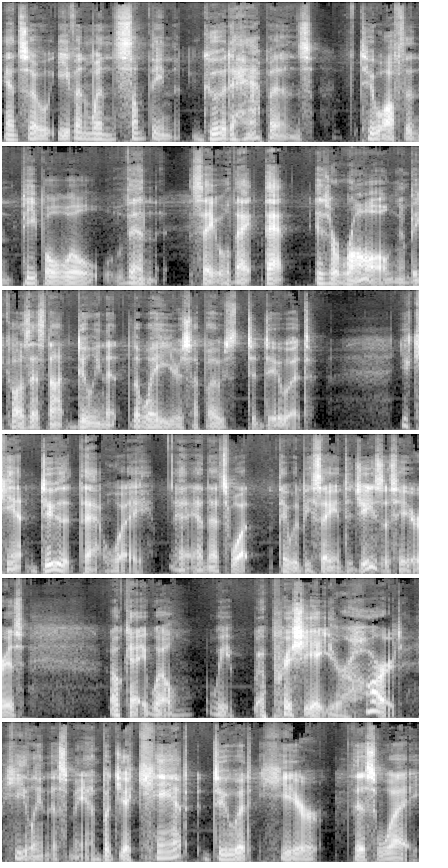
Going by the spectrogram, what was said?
And so, even when something good happens, too often people will then say, well, that, that is wrong because that's not doing it the way you're supposed to do it. You can't do it that way. And that's what they would be saying to Jesus here is, okay, well, we appreciate your heart healing this man, but you can't do it here this way.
